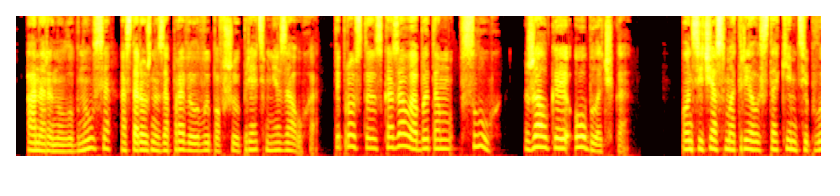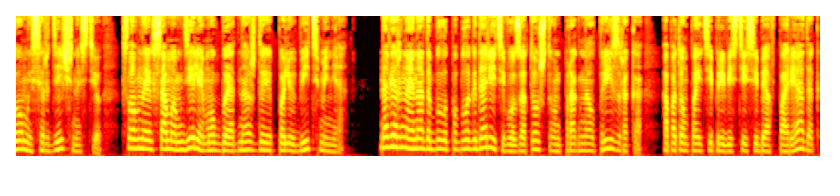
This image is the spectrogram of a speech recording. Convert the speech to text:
— Анарен улыбнулся, осторожно заправил выпавшую прядь мне за ухо. «Ты просто сказала об этом вслух. Жалкое облачко, он сейчас смотрел с таким теплом и сердечностью, словно и в самом деле мог бы однажды полюбить меня. Наверное, надо было поблагодарить его за то, что он прогнал призрака, а потом пойти привести себя в порядок,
